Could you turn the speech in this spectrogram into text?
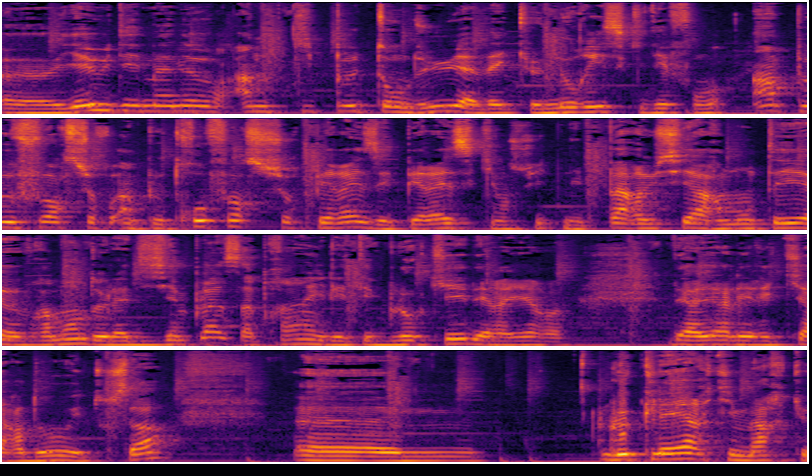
Euh, il y a eu des manœuvres un petit peu tendues, avec Norris qui défend un peu fort un peu trop fort sur Perez, et Perez qui ensuite n'est pas réussi à remonter euh, vraiment de la dixième place. Après, il était bloqué derrière, les Ricciardo et tout ça. Leclerc qui marque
